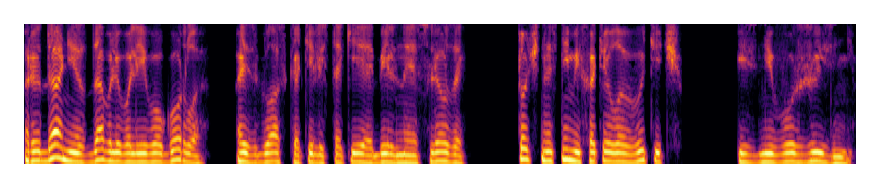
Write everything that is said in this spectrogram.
Рыдания сдавливали его горло, а из глаз катились такие обильные слезы, точно с ними хотела вытечь из него жизнь.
